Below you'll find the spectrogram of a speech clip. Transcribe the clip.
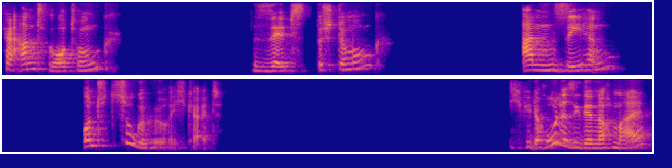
Verantwortung, Selbstbestimmung, Ansehen und Zugehörigkeit. Ich wiederhole sie dir nochmal.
